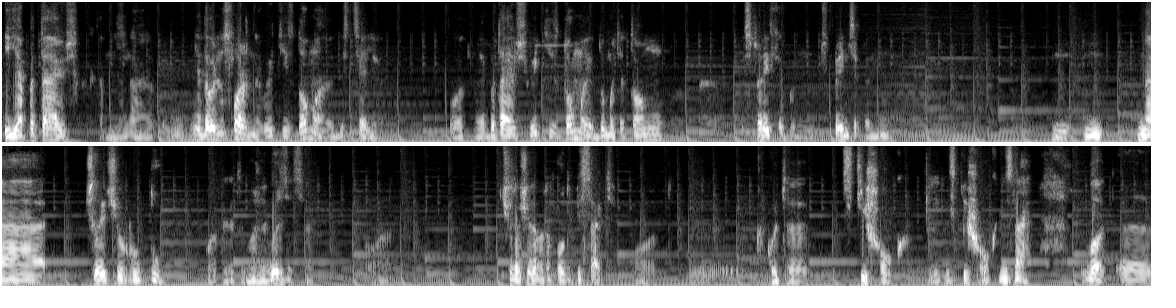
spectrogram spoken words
И я пытаюсь, как там, не знаю, мне довольно сложно выйти из дома без цели. Вот. Но я пытаюсь выйти из дома и думать о том, э, смотреть, как бы, ну, в принципе, ну, на человечью руду, вот, как это можно выразиться. Вот. Что-то что-то по этому поводу писать. Вот. Э, какой-то стишок или не стишок, не знаю. Вот. Э,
